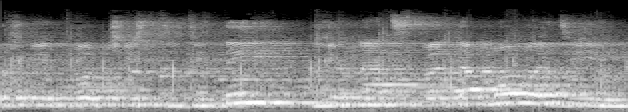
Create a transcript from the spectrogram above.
культури творчості дітей, юнацтва та молоді.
